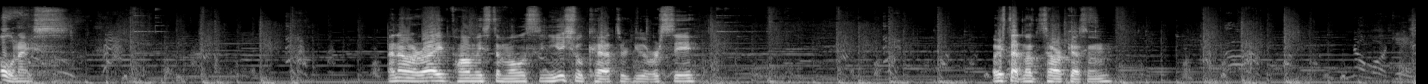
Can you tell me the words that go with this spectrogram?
Oh, nice. I know, right? Pom is the most unusual character you ever see. Or is that not sarcasm? No more games.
